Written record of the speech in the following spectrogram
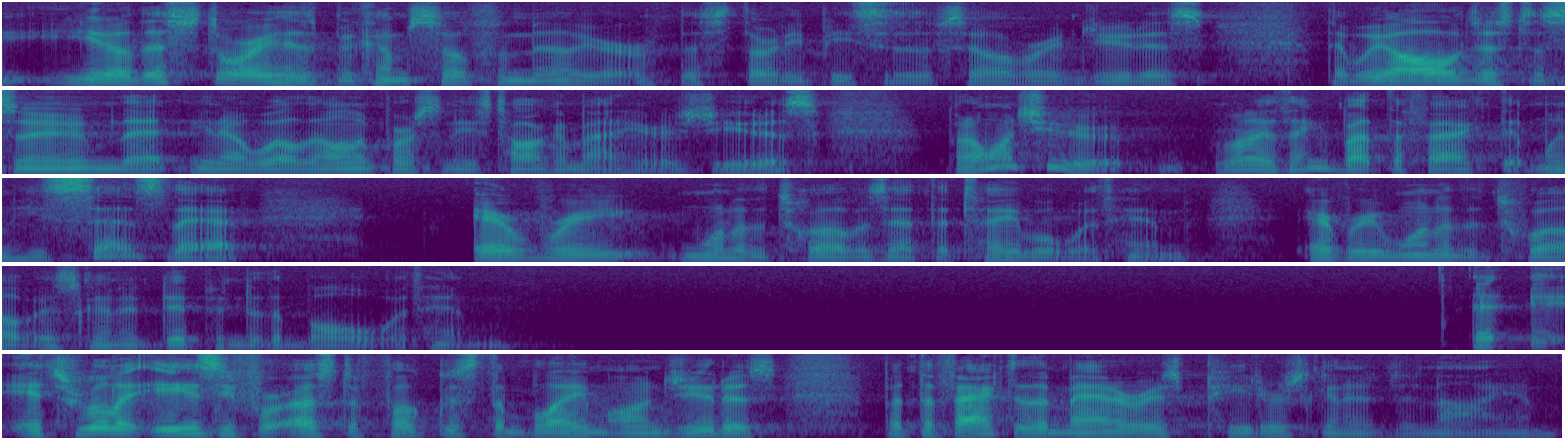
You know, this story has become so familiar, this 30 pieces of silver and Judas, that we all just assume that, you know, well, the only person he's talking about here is Judas. But I want you to really think about the fact that when he says that, every one of the 12 is at the table with him. Every one of the 12 is going to dip into the bowl with him. It's really easy for us to focus the blame on Judas, but the fact of the matter is, Peter's going to deny him.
